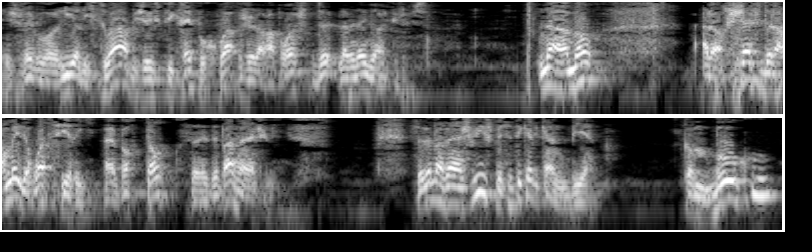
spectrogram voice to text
et je vais vous lire l'histoire, puis je vous expliquerai pourquoi je la rapproche de la médaille miraculeuse. Naaman, alors chef de l'armée du roi de Syrie, important, ce n'était pas un juif. Ce n'était pas un juif, mais c'était quelqu'un de bien, comme beaucoup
